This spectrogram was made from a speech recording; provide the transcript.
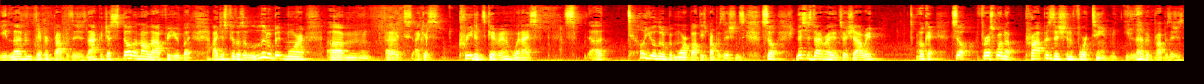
11 different propositions. Now, I could just spell them all out for you, but I just feel there's a little bit more, um, uh, I guess, credence given when I uh, tell you a little bit more about these propositions. So let's just dive right into it, shall we? Okay, so first one up Proposition 14. I mean, 11 propositions.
